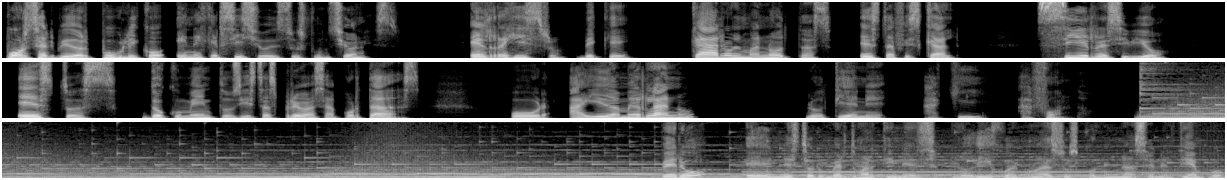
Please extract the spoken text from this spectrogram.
por servidor público en ejercicio de sus funciones. El registro de que Carol Manotas, esta fiscal, sí recibió estos documentos y estas pruebas aportadas por Aida Merlano, lo tiene aquí a fondo. Pero eh, Néstor Humberto Martínez lo dijo en una de sus columnas en El Tiempo,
